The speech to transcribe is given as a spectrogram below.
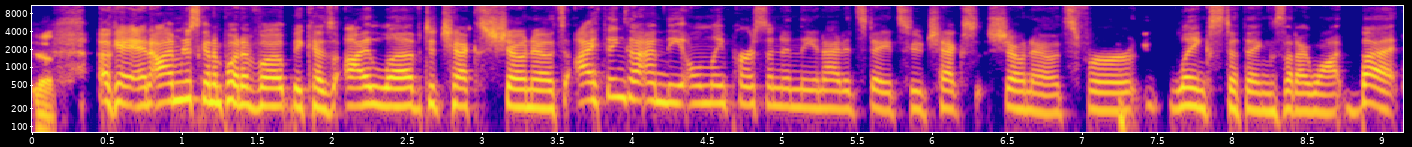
yeah okay and i'm just going to put a vote because i love to check show notes i think i'm the only person in the united states who checks show notes for links to things that i want but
